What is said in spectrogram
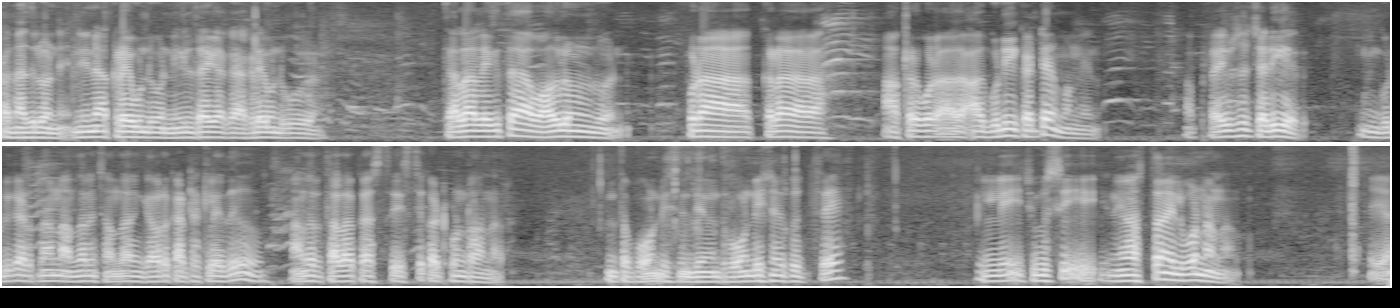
ఆ నదిలోనే. నేను అక్కడే ఉండేవాడిని నీళ్ళు తాగి అక్కడ- అక్కడే ఉండిపోయాను తెల్లారెగితే ఆ వాగులో ఉండేవాడిని. ఇప్పుడు అక్కడ అక్కడ కూడా ఆ గుడి కట్టాను మొన్న నేను. ఆ ప్రైవేట్స్ వచ్చి అడిగారు. నేను గుడి కడుతున్నాను అందరం చందానికి ఎవరు కట్టట్లేదు అందరూ తలా కాస్త ఇస్తే కట్టుకుంటా ఉన్నారు ఇంత ఫౌండేషన్ దీని ఇంత ఫౌండేషన్కి వస్తే వెళ్ళి చూసి నేను వస్తాను వెళ్ళిపోన్నాను అన్నాను. ఏ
